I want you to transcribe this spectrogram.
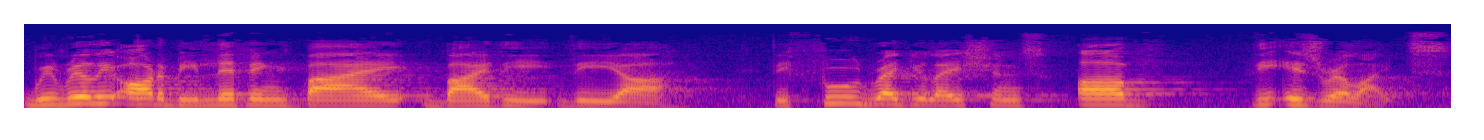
we really ought to be living by, by the, the, uh, the food regulations of the Israelites,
